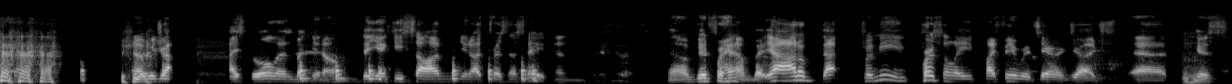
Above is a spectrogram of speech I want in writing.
yeah. we dropped high school, and but you know, the Yankees saw him, you know, at Fresno State, and you know, good for him. But yeah, out of that, for me personally, my favorite is Aaron Judge uh, mm-hmm. because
